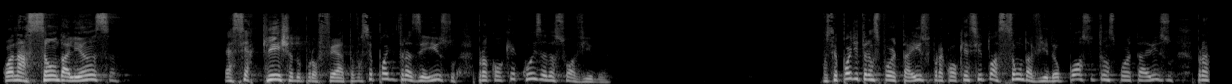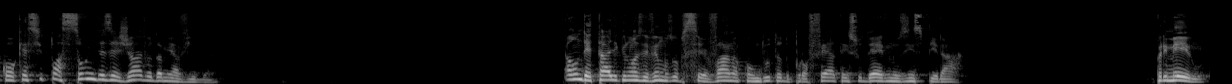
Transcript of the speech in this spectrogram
Com a nação da aliança? Essa é a queixa do profeta. Você pode trazer isso para qualquer coisa da sua vida. Você pode transportar isso para qualquer situação da vida. Eu posso transportar isso para qualquer situação indesejável da minha vida. Há um detalhe que nós devemos observar na conduta do profeta, isso deve nos inspirar. Primeiro,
